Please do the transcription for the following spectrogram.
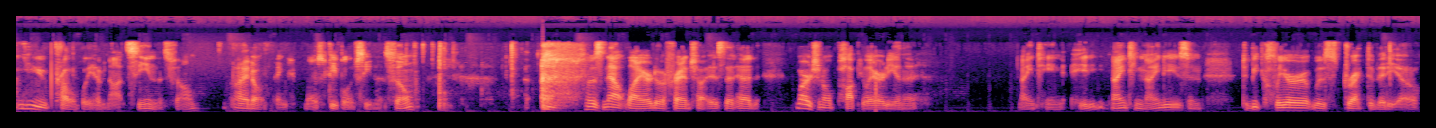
you probably have not seen this film. I don't think most people have seen this film. it was an outlier to a franchise that had marginal popularity in the 1980s, 1990s, and to be clear, it was direct to video.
